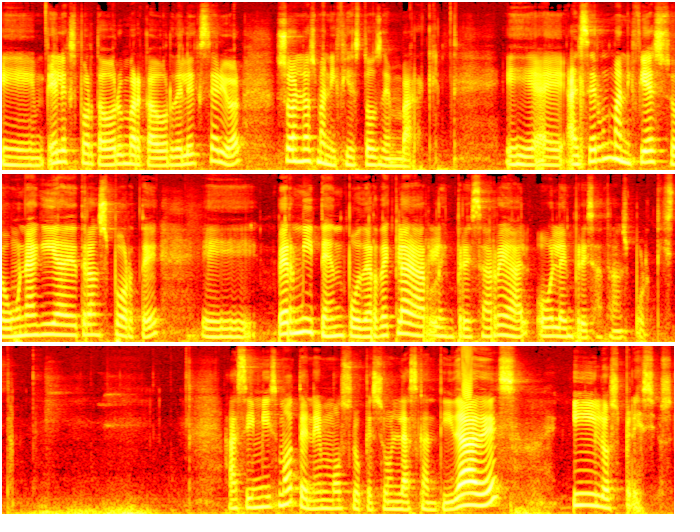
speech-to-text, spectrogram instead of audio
eh, el exportador embarcador del exterior son los manifiestos de embarque. Eh, al ser un manifiesto o una guía de transporte, permiten poder declarar la empresa real o la empresa transportista. Asimismo, tenemos lo que son las cantidades y los precios.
